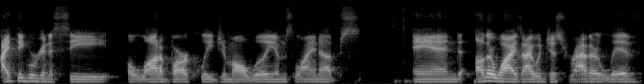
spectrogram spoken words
I think we're going to see a lot of Barkley, Jamaal Williams lineups, and otherwise I would just rather live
